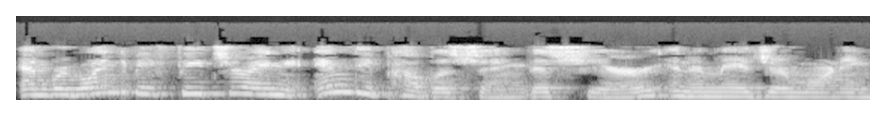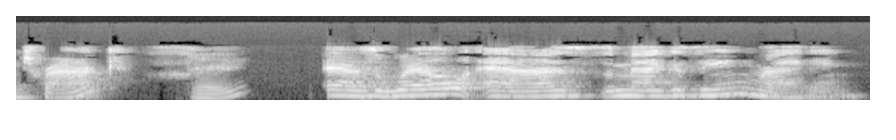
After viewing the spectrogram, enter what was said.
And we're going to be featuring indie publishing this year in a major morning track. Right. As well as magazine writing.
